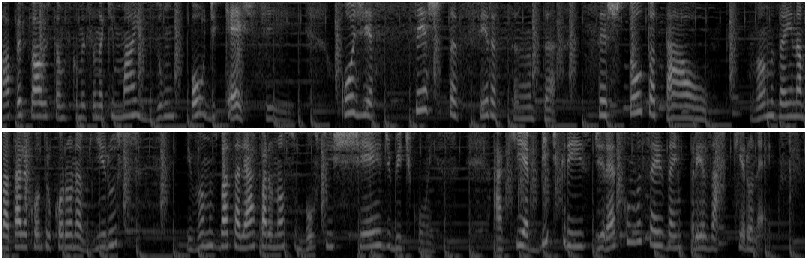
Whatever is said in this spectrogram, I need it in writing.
Olá pessoal, estamos começando aqui mais um podcast. Hoje é Sexta-feira Santa, sextou total. Vamos aí na batalha contra o coronavírus e vamos batalhar para o nosso bolso encher de bitcoins. Aqui é BitCris, direto com vocês da empresa Arqueronex.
